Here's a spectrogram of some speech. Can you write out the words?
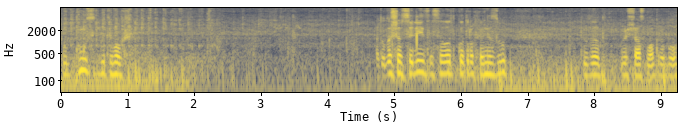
тут мусить бути мокро. А тут ще в селі це село тако трохи внизу. Тут весь час мокро було.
